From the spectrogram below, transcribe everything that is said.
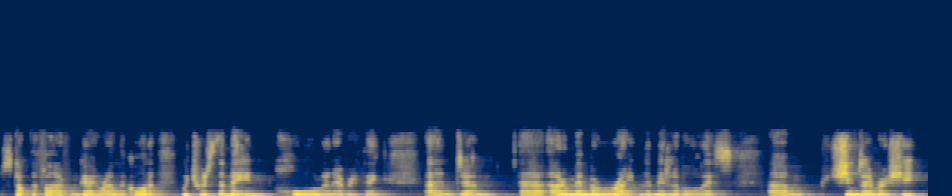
stop the fire from going around the corner, which was the main hall and everything. And um, uh, I remember right in the middle of all this, um, Shinzan Roshi,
